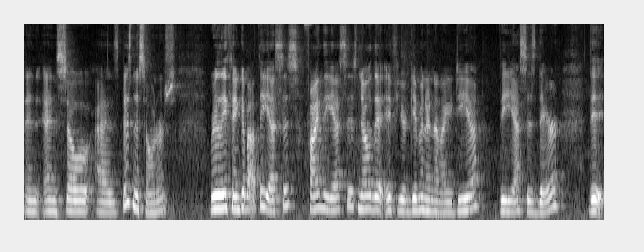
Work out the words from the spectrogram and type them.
and and so as business owners really think about the yeses find the yeses know that if you're given an idea the yes is there. The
